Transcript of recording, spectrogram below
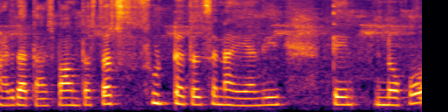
अर्धा तास पाऊण तास तर सुटतच नाही. आणि ते नको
